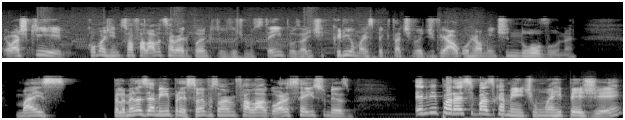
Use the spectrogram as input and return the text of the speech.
Eu acho que, como a gente só falava de Cyberpunk nos últimos tempos, a gente cria uma expectativa de ver algo realmente novo, né? Mas, pelo menos é a minha impressão, e você vai me falar agora se é isso mesmo. Ele me parece basicamente um RPG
